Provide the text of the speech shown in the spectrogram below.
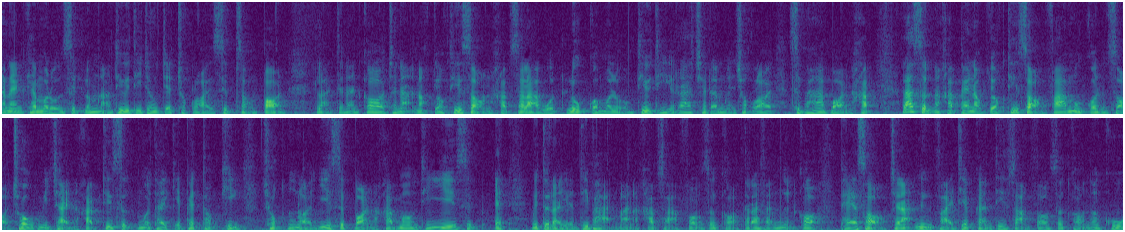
คะแนนแคมรูนสิทธิ์ลมหนาวที่วิธีช่อง7ชกร้อย12 ปอนด์หลังจากนั้นก็ชนะนอกยกที่2นะครับสลาวุธลูกกรมหลวงที่วิธีราชดำเนินชกร้อย15 ปอนด์ครับล่าสุดนะครับแพ้นอกยกที่ 2 ฟ้ามงคลสอโชคมีชัยนะครับที่ศึกมวยไทยเกียรติเพชรท็อปคิงชก 120 ปอนด์นะครับเมื่อวันที่ 21 มิถุนายนที่ผ่านมานะครับสามฟอร์มสุดของธนาแฟมเงินก็แพ้2ชนะ 1 ฝ่ายเทียบกันที่ 3 ฟอร์มสุดของทั้งคู่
